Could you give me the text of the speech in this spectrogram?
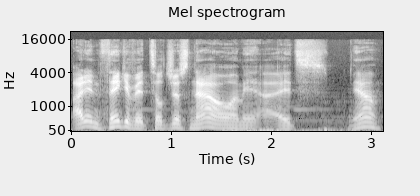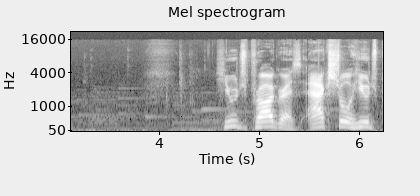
I didn't think of it till just now. I mean, it's yeah. Huge progress. Actual huge progress.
